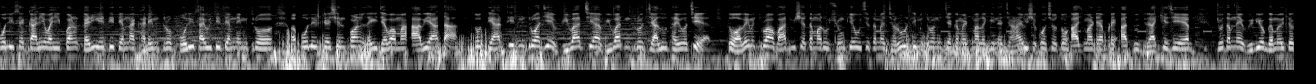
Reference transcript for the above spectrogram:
પોલીસે કાર્યવાહી પણ કરી હતી. તેમના ઘરે મિત્રો પોલીસ આવી હતી. તેમને મિત્રો પોલીસ સ્ટેશન પણ લઈ જવામાં આવ્યા હતા. તો ત્યારથી જ મિત્રો આ જે વિવાદ છે, આ વિવાદ મિત્રો ચાલુ થયો છે. તો હવે મિત્રો આ વાત વિશે તમારું શું કહેવું છે, તમે જરૂરથી મિત્રો નીચે કમેન્ટમાં લખીને જણાવી શકો છો. તો આજ માટે આપણે આટલું જ રાખીએ છીએ. જો તમને વીડિયો ગમ્યો હોય તો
